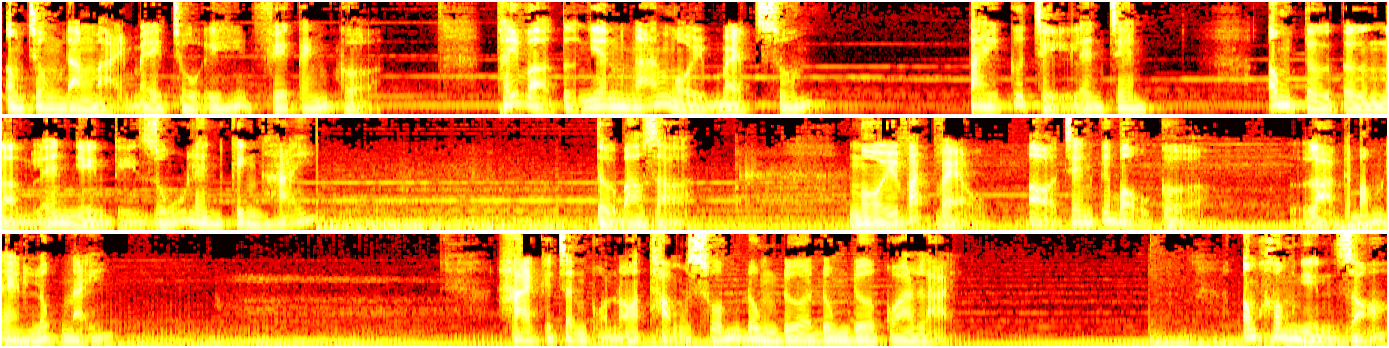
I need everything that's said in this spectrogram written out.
Ông Trung đang mải mê chú ý phía cánh cửa. Thấy vợ tự nhiên ngã ngồi bệt xuống. Tay cứ chỉ lên trên. Ông từ từ ngẩng lên nhìn thì rú lên kinh hãi. Từ bao giờ? Ngồi vắt vẻo Ở trên cái bậu cửa Là cái bóng đen lúc nãy. Hai cái chân của nó thõng xuống đung đưa đung đưa qua lại. Ông không nhìn rõ,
